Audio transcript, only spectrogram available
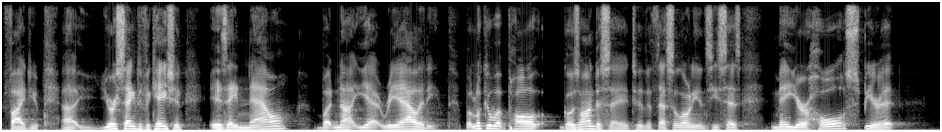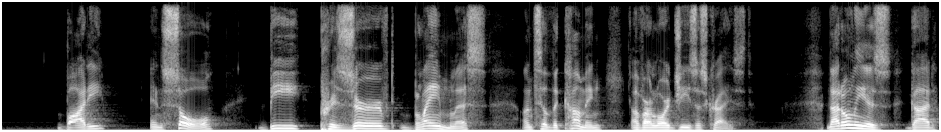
Fied you. Uh, your sanctification is a now but not yet reality. But look at what Paul goes on to say to the Thessalonians. He says, May your whole spirit, body, and soul be preserved blameless until the coming of our Lord Jesus Christ. Not only has God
